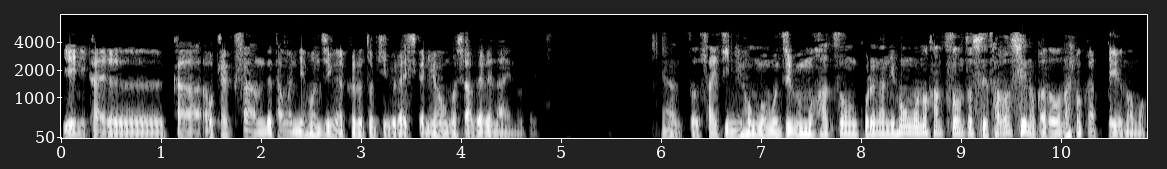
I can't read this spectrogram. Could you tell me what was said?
家に帰るか、お客さんでたまに日本人が来る時ぐらいしか日本語喋れないので。と最近日本語も自分も発音、これが日本語の発音として正しいのかどうなのかっていうのも、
